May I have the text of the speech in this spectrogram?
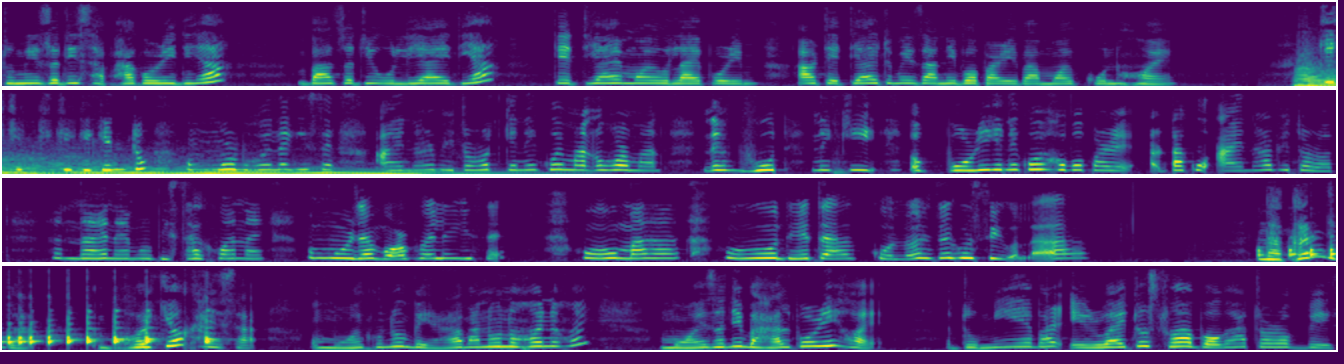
তুমি যদি চাফা কৰি দিয়া বা যদি উলিয়াই দিয়া তেতিয়াই মই ওলাই পৰিম আৰু তেতিয়াই তুমি জানিব পাৰিবা মই কোন হয়। কিন্তু মোৰ ভয় লাগিছে। আইনাৰ ভিতৰত কেনেকৈ মানুহৰ মাত? নে ভূত নে কি? পৰি কেনেকৈ হ'ব পাৰে? তাকো আইনাৰ ভিতৰত? নাই নাই মোৰ বিশ্বাস হোৱা নাই। মোৰ যে বৰ ভয় লাগিছে। অ' মা অ' দেউতা ক'লৈ যে গুচি গ'লা? নাকান্দিবা। ভয় কিয় খাইছা? মই কোনো বেয়া মানুহ নহয় নহয় মই এজনী ভাল পৰী হয় তুমি এবাৰ এৰুৱাইতো চোৱা বগা তৰপবিধ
